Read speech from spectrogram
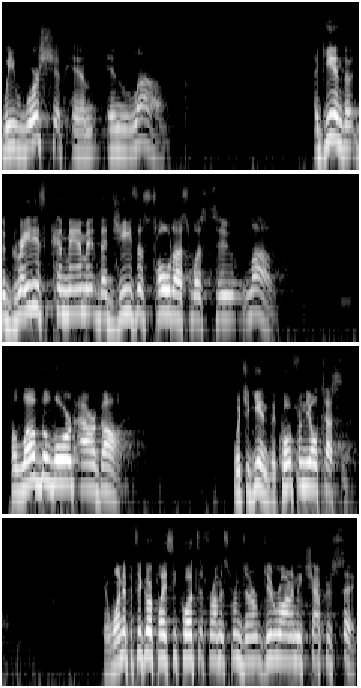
we worship him in love. Again, the, the greatest commandment that Jesus told us was to love. To love the Lord our God. Which, again, the quote from the Old Testament. And one in particular place he quotes it from is from Deuteronomy chapter 6.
